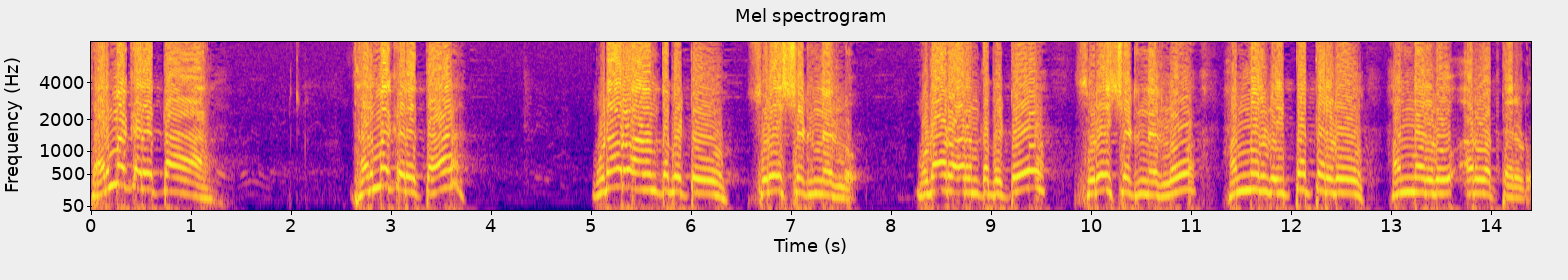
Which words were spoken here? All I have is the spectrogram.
ಧರ್ಮಕರತ್ತ ಧರ್ಮಕರತ್ತ ಮುಡಾರು ಆರಂತ ಬಿಟ್ಟು ಸುರೇಶ್ ಶೆಟ್ನರ್ಲು, ಮುಡಾರು ಆರಂತ ಬಿಟ್ಟು ಸುರೇಶ್ ಶೆಟ್ನರ್ಲು, ಹನ್ನೆರಡು, ಇಪ್ಪತ್ತೆರಡು, ಹನ್ನೆರಡು, ಅರವತ್ತೆರಡು.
